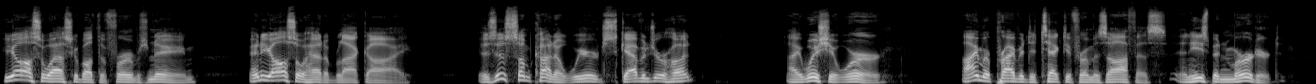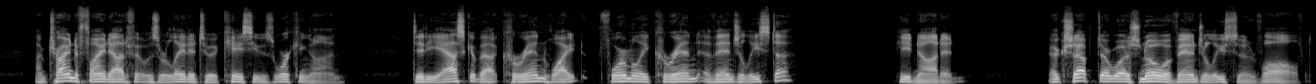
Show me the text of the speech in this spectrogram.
He also asked about the firm's name, and he also had a black eye. Is this some kind of weird scavenger hunt? I wish it were. I'm a private detective from his office, and he's been murdered. I'm trying to find out if it was related to a case he was working on. Did he ask about Corinne White, formerly Corinne Evangelista? He nodded. Except there was no Evangelista involved.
